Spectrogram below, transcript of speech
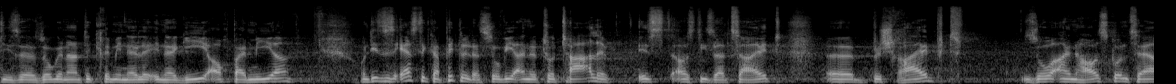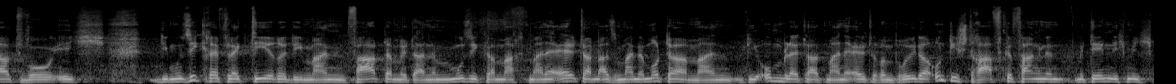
diese sogenannte kriminelle Energie, auch bei mir. Und dieses erste Kapitel, das so wie eine totale ist aus dieser Zeit, äh, beschreibt so ein Hauskonzert, wo ich die Musik reflektiere, die mein Vater mit einem Musiker macht, meine Eltern, also meine Mutter, mein, die umblättert, meine älteren Brüder und die Strafgefangenen, mit denen ich mich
